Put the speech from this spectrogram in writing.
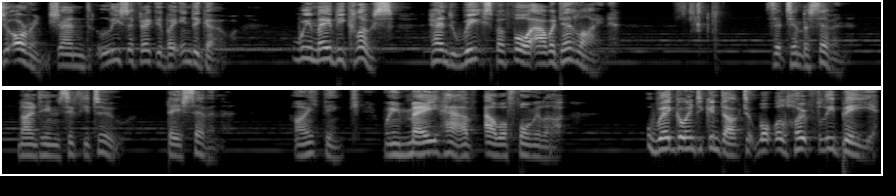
to orange and least affected by indigo. We may be close, and weeks before our deadline. September 7, 1962, Day 7. I think we may have our formula. We're going to conduct what will hopefully be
